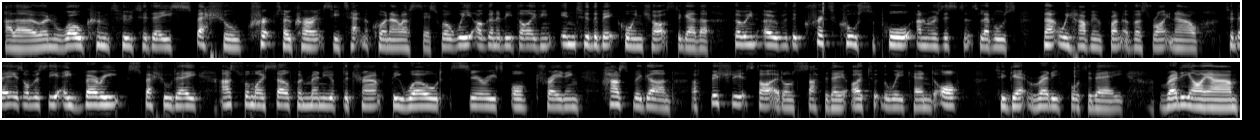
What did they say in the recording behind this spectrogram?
Hello and welcome to today's special cryptocurrency technical analysis where we are going to be diving into the Bitcoin charts together, going over the critical support and resistance levels that we have in front of us right now. Today is obviously a very special day. As for myself and many of the tramps, the World Series of Trading has begun. Officially, it started on Saturday. I took the weekend off to get ready for today. Ready I am,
